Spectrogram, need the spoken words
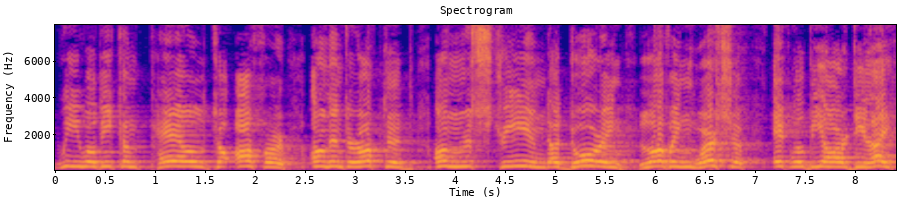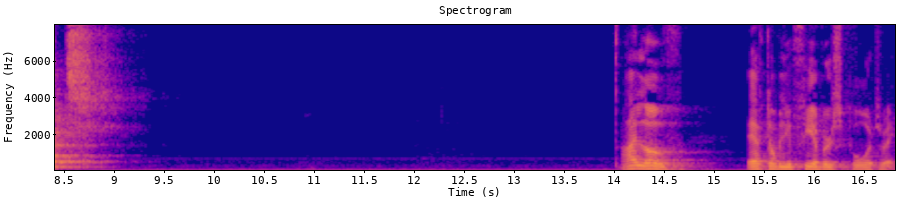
we will be compelled to offer uninterrupted, unrestrained, adoring, loving worship. It will be our delight. I love F.W. Faber's poetry.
